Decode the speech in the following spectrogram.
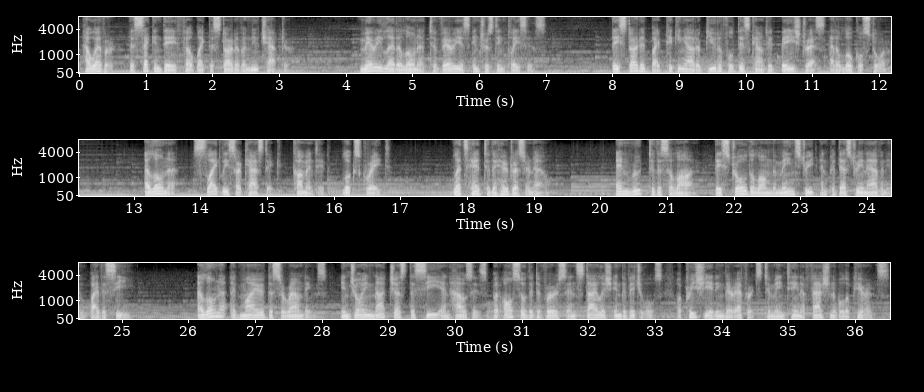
However, the second day felt like the start of a new chapter. Mary led Alona to various interesting places. They started by picking out a beautiful discounted beige dress at a local store. Alona, slightly sarcastic, commented, looks great. Let's head to the hairdresser now. En route to the salon, they strolled along the main street and pedestrian avenue by the sea. Alona admired the surroundings, enjoying not just the sea and houses but also the diverse and stylish individuals, appreciating their efforts to maintain a fashionable appearance.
